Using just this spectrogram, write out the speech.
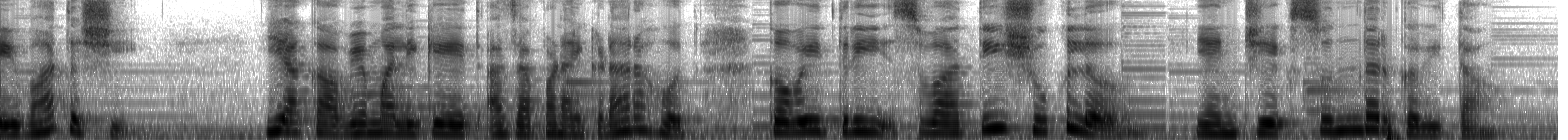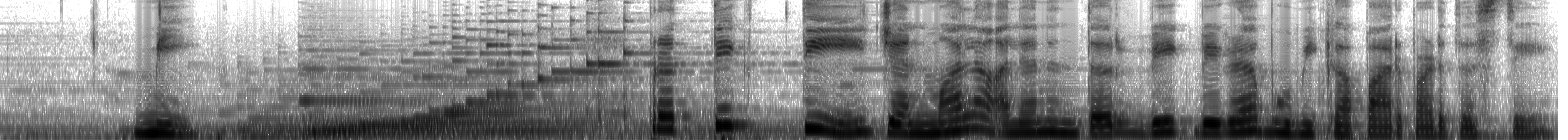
तेव्हा तशी. या काव्यमालिकेत आज आपण ऐकणार आहोत कवयित्री स्वाती शुक्ल यांची एक सुंदर कविता. मी. प्रत्येक ती जन्माला आल्यानंतर वेगवेगळ्या भूमिका पार पाडत असते.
